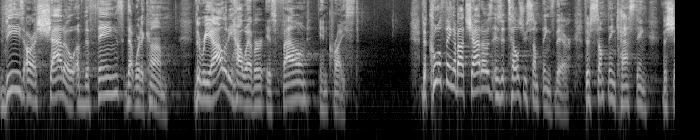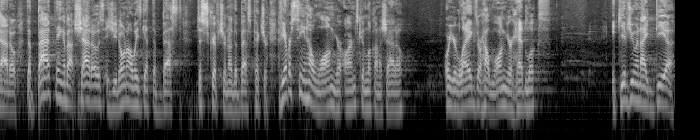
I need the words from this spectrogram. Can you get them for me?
These are a shadow of the things that were to come the reality, however, is found in Christ. The cool thing about shadows is it tells you something's there. There's something casting the shadow. The bad thing about shadows is you don't always get the best description or the best picture. Have you ever seen how long your arms can look on a shadow? Or your legs, or how long your head looks? It gives you an idea,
